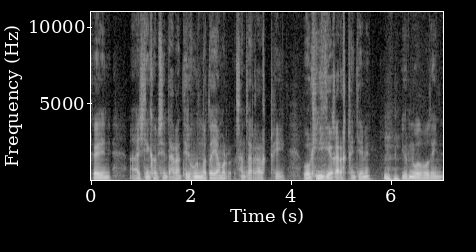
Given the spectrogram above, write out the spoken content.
Тэгэхээр энэ ажлын комиссийн дараа тэр хүн одоо ямар саналаар гаргахын өөр хэнийгээ гаргахын тийм ээ. Ер нь бол энэ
